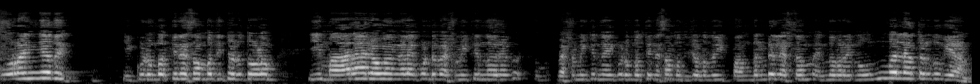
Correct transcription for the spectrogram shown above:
കുറഞ്ഞത്. ഈ കുടുംബത്തിനെ സംബന്ധിച്ചിടത്തോളം ഈ മാരാരോഗങ്ങളെ കൊണ്ട് വിഷമിക്കുന്നവരെ വിഷമിക്കുന്ന ഈ കുടുംബത്തിനെ സംബന്ധിച്ചിടത്തോളം ഈ പന്ത്രണ്ട് ലക്ഷം എന്ന് പറയുന്ന ഒന്നുമല്ലാത്തൊരു തുകയാണ്.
